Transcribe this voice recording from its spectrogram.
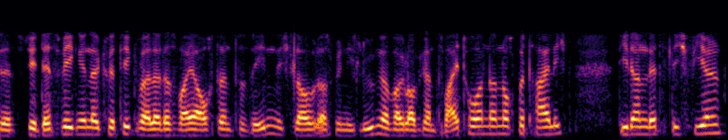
der steht deswegen in der Kritik, weil er, das war ja auch dann zu sehen, ich glaube, lass mich nicht lügen, er war, glaube ich, an zwei Toren dann noch beteiligt, die dann letztlich fielen.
